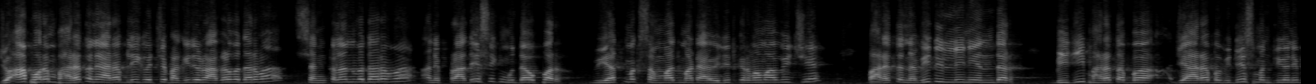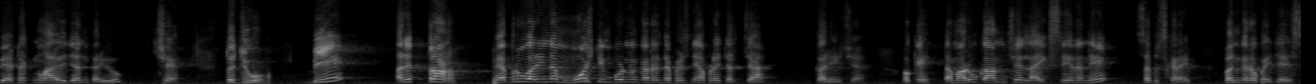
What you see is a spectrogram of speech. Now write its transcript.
જો આ ફોરમ ભારત અને આરબ લીગ વચ્ચે ભાગીદારો આગળ વધારવા, સંકલન વધારવા અને પ્રાદેશિક મુદ્દાઓ પર વ્યૂહાત્મક સંવાદ માટે આયોજિત કરવામાં આવ્યું છે. ભારતે નવી દિલ્હીની અંદર બીજી ભારત જે આરબ વિદેશ મંત્રીઓની બેઠકનું આયોજન કર્યું છે. તો જુઓ, બે અને ત્રણ ફેબ્રુઆરીના મોસ્ટ ઇમ્પોર્ટન્ટ કરંટ અફેર્સની આપણે ચર્ચા કરી છે. ઓકે, તમારું કામ છે લાઇક શેર અને સબસ્ક્રાઇબ બંધ કરો ભાઈ જયેશ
